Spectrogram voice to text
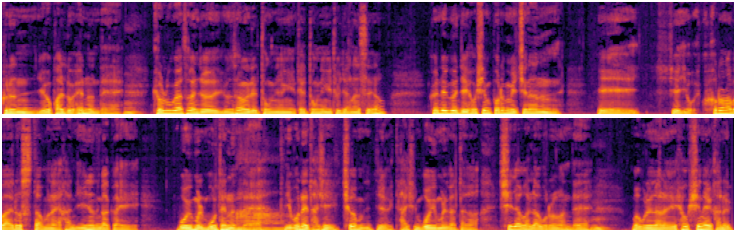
그런 역할도 했는데 음. 결국 가서 이제 윤석열 대통령이 대통령이 되지 않았어요. 근데 그 이제 혁신 포럼이 지난 이 코로나 바이러스 때문에 한 2년 가까이 모임을 못 했는데 아. 이번에 다시 처음 이제 다시 모임을 갖다가 시작하려고 그러는데 음. 뭐 우리나라의 혁신에 가는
